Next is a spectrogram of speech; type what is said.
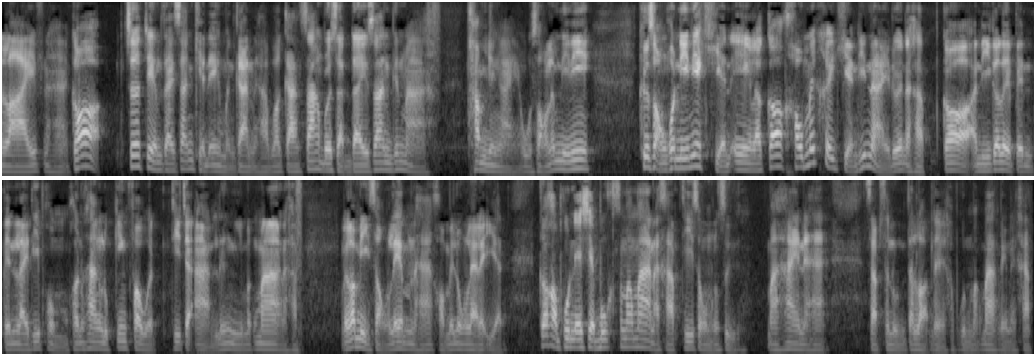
Alive นะฮะก็เจอเจมส์ไดสันเขียนเองเหมือนกันนะครับว่าการสร้างบริษัทไดสันขึ้นมาทำยังไงโอ้สองเล่มนี้นี่คือ 2 คนนี้เนี่ยเขียนเองแล้วก็เขาไม่เคยเขียนที่ไหนด้วยนะครับ ก็อันนี้ก็เลยเป็นเป็นอะไรที่ผมค่อนข้าง looking forward ที่จะอ่านเรื่องนี้มากๆนะครับ แล้วก็มีอีก 2 เล่มนะฮะขอไม่ลงรายละเอียด ก็ขอบคุณเอเชียบุ๊กมากๆนะครับที่ส่งหนังสือมาให้นะฮะสนับสนุนตลอดเลยขอบคุณมากๆเลยนะครับ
